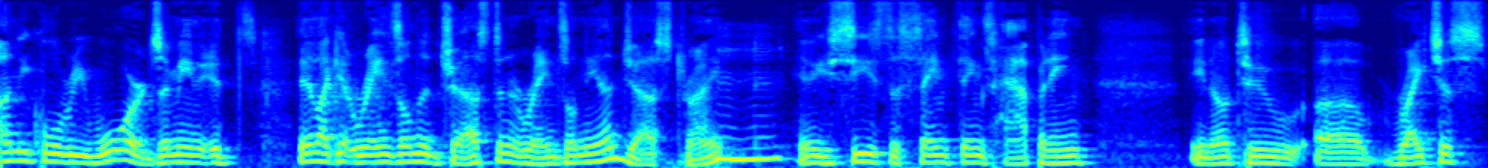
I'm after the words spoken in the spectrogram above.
unequal rewards. I mean, it's it, like it rains on the just and it rains on the unjust, right? And he sees the same things happening, you know, to uh, righteous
